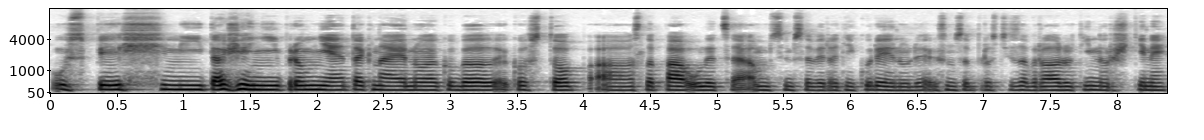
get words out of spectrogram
úspěšný tažení pro mě, tak najednou jako byl jako stop a slepá ulice a musím se vydat někudy jinudy, jak jsem se prostě zabrala do té norštiny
